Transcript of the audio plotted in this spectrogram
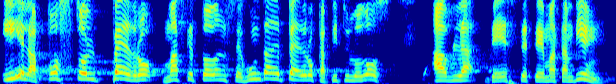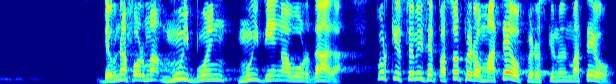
y el apóstol Pedro, más que todo en segunda de Pedro, capítulo 2, habla de este tema también de una forma muy, buen, muy bien abordada. Porque usted me dice, pastor, pero Mateo, pero es que no es Mateo.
